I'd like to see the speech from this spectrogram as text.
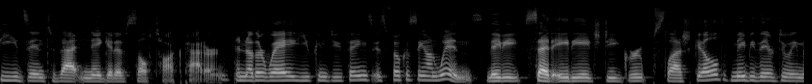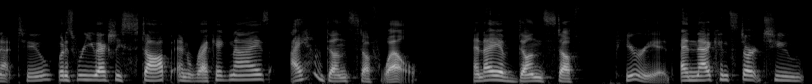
feeds into that negative self talk pattern. Another way you can do things is focusing on wins. Maybe said ADHD group slash guild, maybe they're doing that too. But it's where you actually stop and recognize I have done stuff well and I have done stuff period. And that can start to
